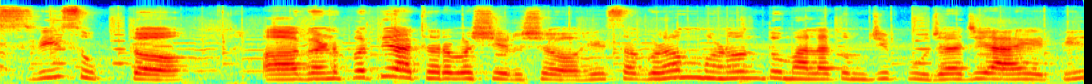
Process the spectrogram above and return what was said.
स्त्री सुक्त गणपती अथर्व शीर्ष हे सगळं म्हणून तुम्हाला तुमची पूजा जी आहे ती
